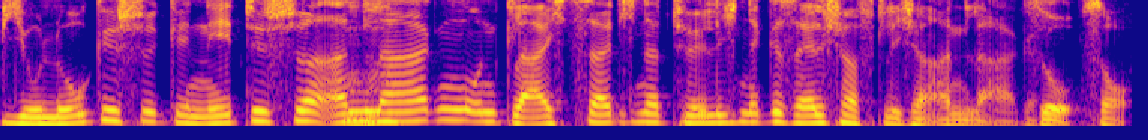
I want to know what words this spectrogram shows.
biologische, genetische Anlagen, Anlagen und gleichzeitig natürlich eine gesellschaftliche Anlage. So. so.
